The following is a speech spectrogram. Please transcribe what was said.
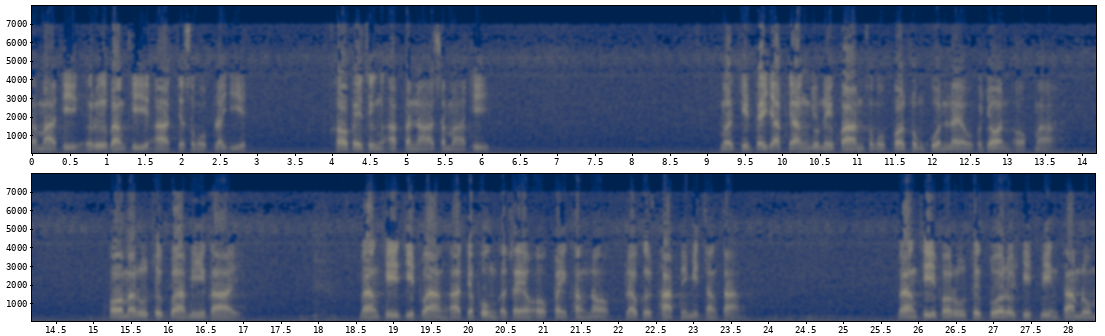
สมาธิหรือบางทีอาจจะสงบละเอียด เข้าไปถึงอัปปนาสมาธิ เมื่อจิตไปยับยั้งอยู่ในความสงบพอสมควรแล้วก็ย้อนออกมา พอมารู้สึกว่ามีกาย บางทีจิตว่างอาจจะพุ่งกระแสออกไปข้างนอก แล้วเกิดภาพในมิตต่างๆ บางทีพอรู้สึกตัวรู้จิตวิ่งตามลม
